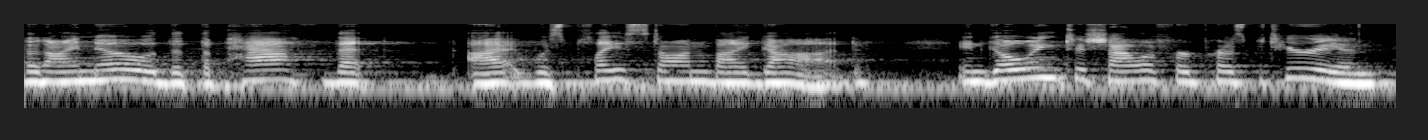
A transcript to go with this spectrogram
that I know that the path that I was placed on by God in going to Shallowford Presbyterian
